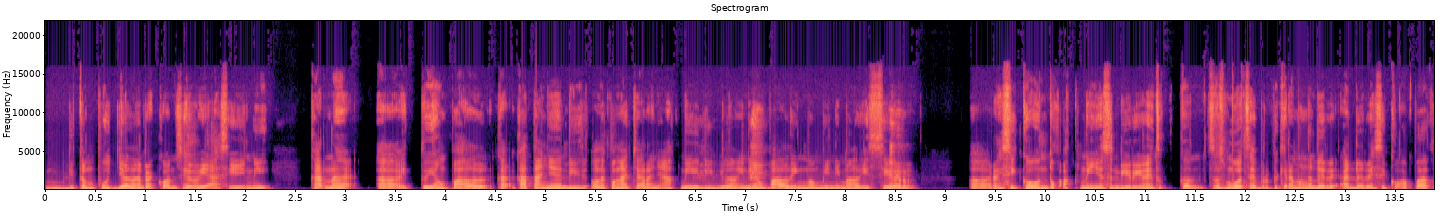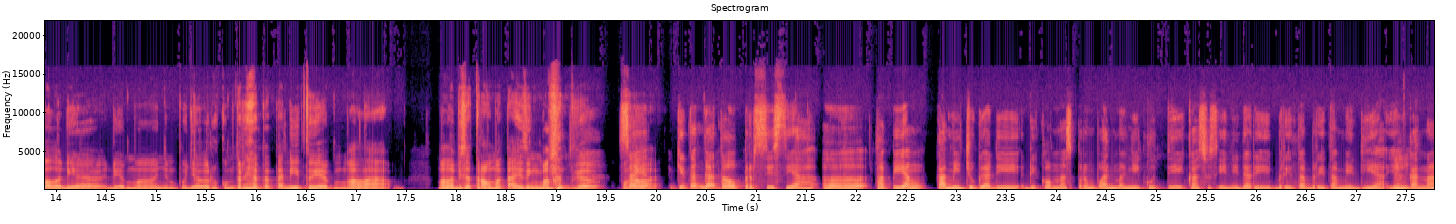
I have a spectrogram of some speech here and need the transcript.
ditempuh jalan rekonsiliasi ini karena eh, itu yang paling katanya di oleh pengacaranya Agni dibilang ini yang paling meminimalisir eh, resiko untuk Agninya sendiri. Nah itu kan terus membuat saya berpikir emang ada ada resiko apa kalau dia dia menyempuh jalur hukum ternyata tadi itu ya malah malah bisa traumatizing banget ke. Saya kita nggak tahu persis ya, eh, tapi yang kami juga di di Komnas Perempuan mengikuti kasus ini dari berita-berita media ya Hmm. karena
